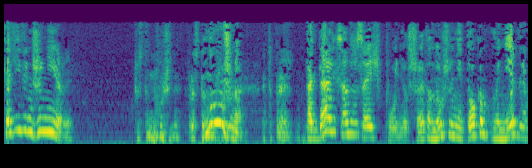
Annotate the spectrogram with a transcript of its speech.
какие-то инженеры. Просто нужно. Просто нужно. нужно. Это правильно. Тогда Александр Исаевич понял, что это нужно не только мне, для,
